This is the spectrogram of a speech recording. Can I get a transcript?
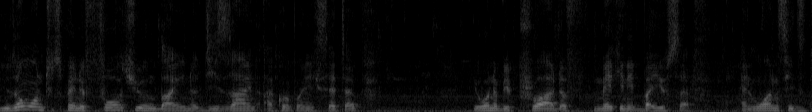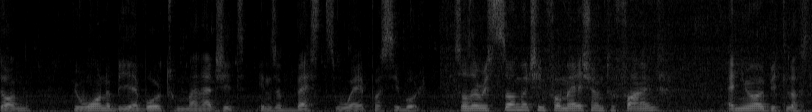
You don't want to spend a fortune buying a design aquaponic setup. You want to be proud of making it by yourself. And once it's done, you want to be able to manage it in the best way possible. So there is so much information to find and you're a bit lost.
